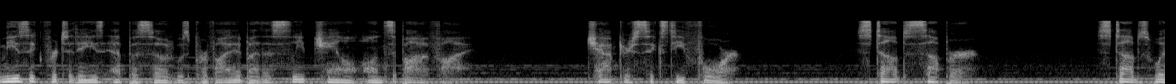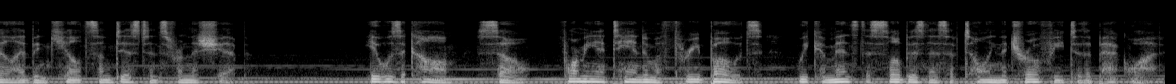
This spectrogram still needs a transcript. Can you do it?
Music for today's episode was provided by the Sleep Channel on Spotify. Chapter 64 Stubb's Supper Stubb's whale had been killed some distance from the ship. It was a calm, so, forming a tandem of three boats, we commenced the slow business of towing the trophy to the Pequod.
